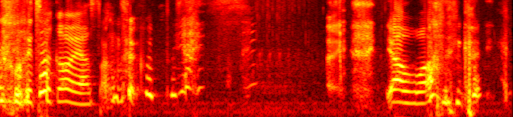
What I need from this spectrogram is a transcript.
왜 잠깐만, 야, 쌍들것도. 야, 뭐 하는 거야, 이거.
